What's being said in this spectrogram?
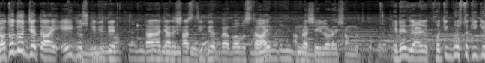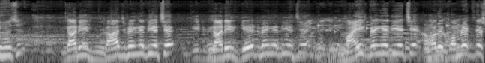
যতদূর যেতে হয় এই দুষ্কৃতীদের তারা যারা শাস্তি ব্যবস্থা হয় আমরা সেই লড়াই সংগঠিত করব। এটা ক্ষতিগ্রস্ত কি কি হয়েছে? গাড়ির কাজ ভেঙে দিয়েছে গাড়ির গেট ভেঙে দিয়েছে মাইক ভেঙে দিয়েছে আমাদের কমরেডদের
